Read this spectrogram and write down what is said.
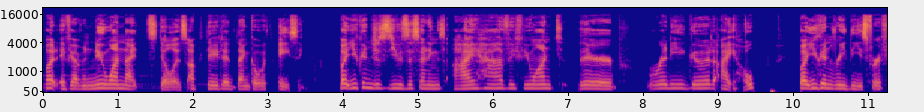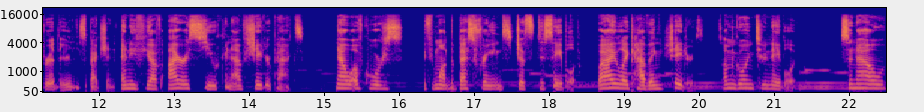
But if you have a new one that still is updated, then go with async. But you can just use the settings I have if you want. They're pretty good, I hope. But you can read these for further inspection. And if you have Iris, you can have shader packs. Now, of course, if you want the best frames, just disable it. But I like having shaders, so I'm going to enable it. So now,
